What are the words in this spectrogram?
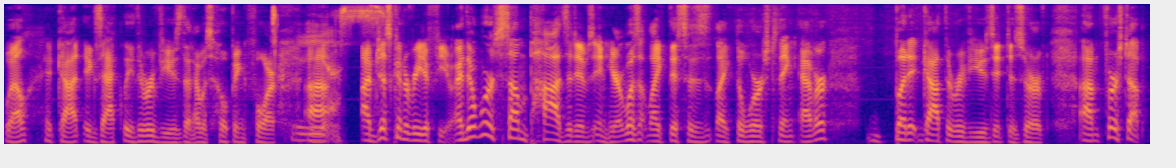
well, it got exactly the reviews that I was hoping for. Uh, yes. I'm just going to read a few. And there were some positives in here. It wasn't like this is like the worst thing ever, but it got the reviews it deserved. Um, first up,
